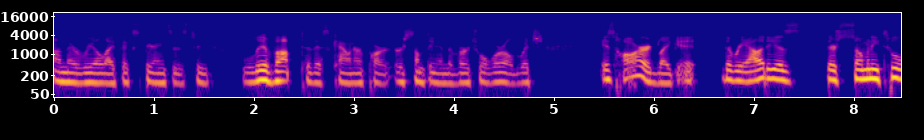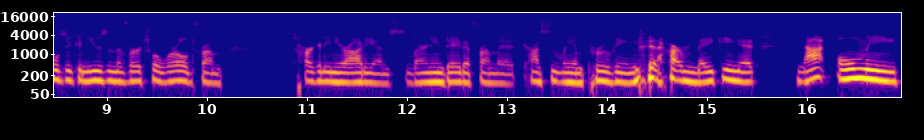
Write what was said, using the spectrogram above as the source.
on their real life experiences to live up to this counterpart or something in the virtual world, which is hard. Like it, the reality is, there's so many tools you can use in the virtual world from targeting your audience, learning data from it, constantly improving that are making it not only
